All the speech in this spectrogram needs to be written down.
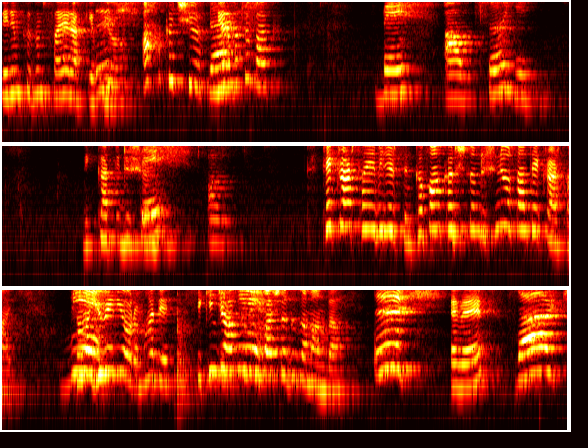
Benim kızım sayarak yapıyor. Üç, Aha kaçıyor. dört, Yarımıza bak. beş, altı, yedi, Dikkatli düşün. beş, altı. Tekrar sayabilirsin. Kafan karıştığını düşünüyorsan tekrar say. Sana Bir, güveniyorum. Hadi. İkinci hakkımız başladı zamanda. üç, Evet. dört,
